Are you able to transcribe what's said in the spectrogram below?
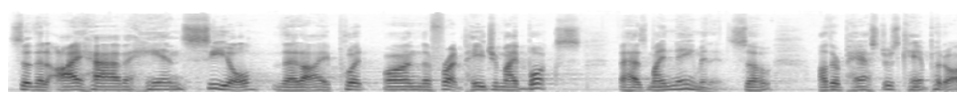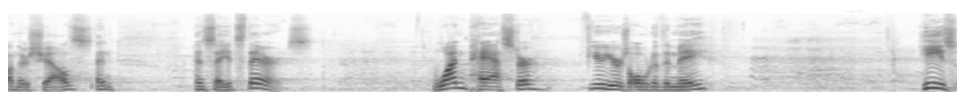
So that I have a hand seal that I put on the front page of my books that has my name in it. So other pastors can't put it on their shelves and, and say it's theirs. One pastor, a few years older than me, he's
